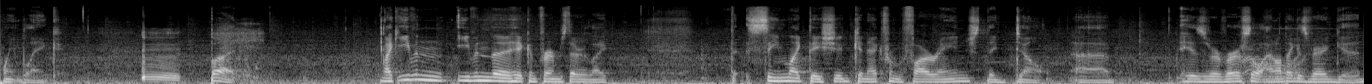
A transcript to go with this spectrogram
point blank. But like even even the hit confirms that are like that seem like they should connect from a far range, they don't. Uh, his reversal, I don't think is very good,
